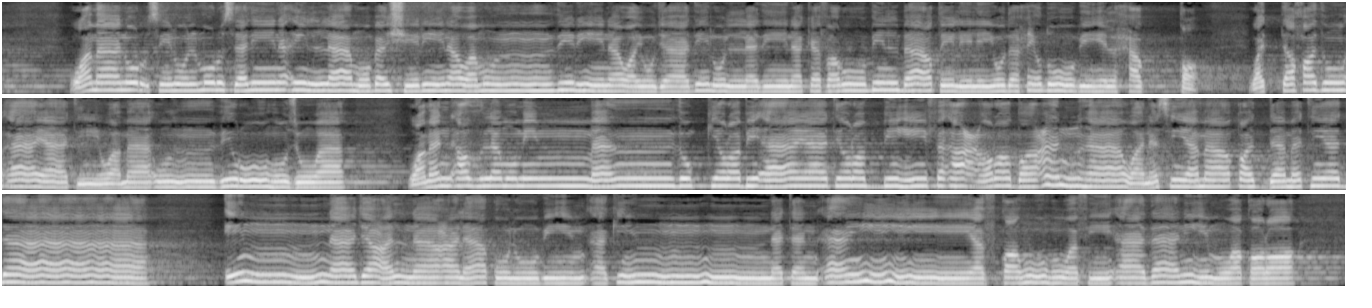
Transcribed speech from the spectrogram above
وما نرسل المرسلين الا مبشرين ومنذرين ويجادل الذين كفروا بالباطل ليدحضوا به الحق واتخذوا آياتي وما انذروا هزوا ومن أظلم ممن ذكر بآيات ربه فأعرض عنها ونسي ما قدمت يداه إنا جعلنا على قلوبهم أكنة أن يفقهوه وفي آذانهم وقرا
